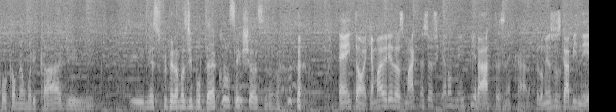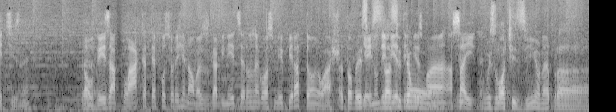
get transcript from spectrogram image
colocar o memory card. E, e nesses fliperamas de boteco, sem chance, né? É, então, é que a maioria das máquinas eu acho que eram meio piratas, né, cara? Pelo menos os gabinetes, né? É. Talvez a placa até fosse original, mas os gabinetes eram um negócio meio piratão, eu acho. É, talvez e aí não devia ter, ter um, mesmo a, a saída. Um slotzinho, né, pra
